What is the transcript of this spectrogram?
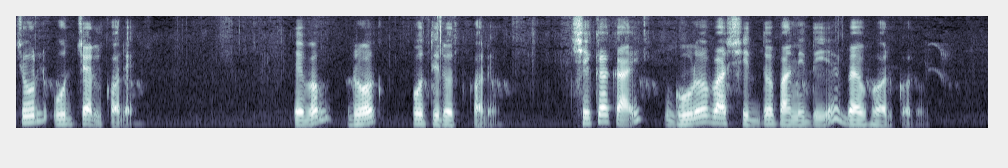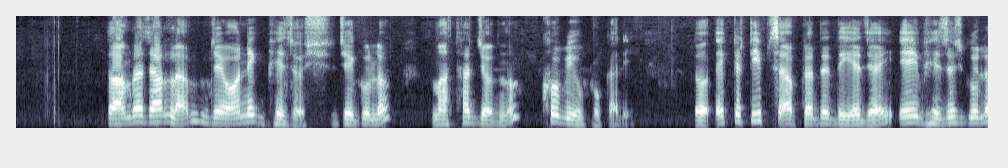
চুল উজ্জ্বল করে এবং রোগ প্রতিরোধ করে। শিকাকাই গুঁড়ো বা সিদ্ধ পানি দিয়ে ব্যবহার করুন। তো আমরা জানলাম যে অনেক ভেষজ যেগুলো মাথার জন্য খুবই উপকারী। তো একটা টিপস আপনাদের দিয়ে যাই, এই ভেষজগুলো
